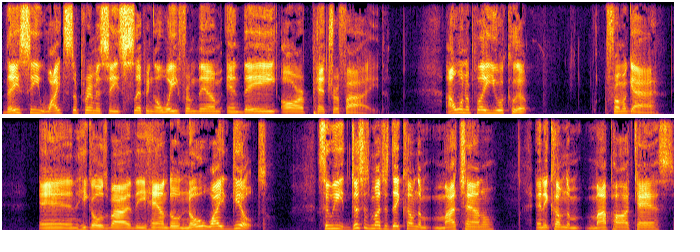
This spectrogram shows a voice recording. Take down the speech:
They see white supremacy slipping away from them and they are petrified. I want to play you a clip from a guy, and he goes by the handle No White Guilt. So we just as much as they come to my channel and they come to my podcast,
